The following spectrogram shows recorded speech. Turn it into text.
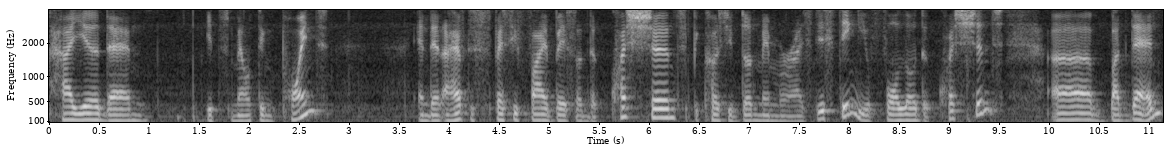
higher than its melting point and then I have to specify based on the questions because you don't memorize this thing you follow the questions uh, but then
